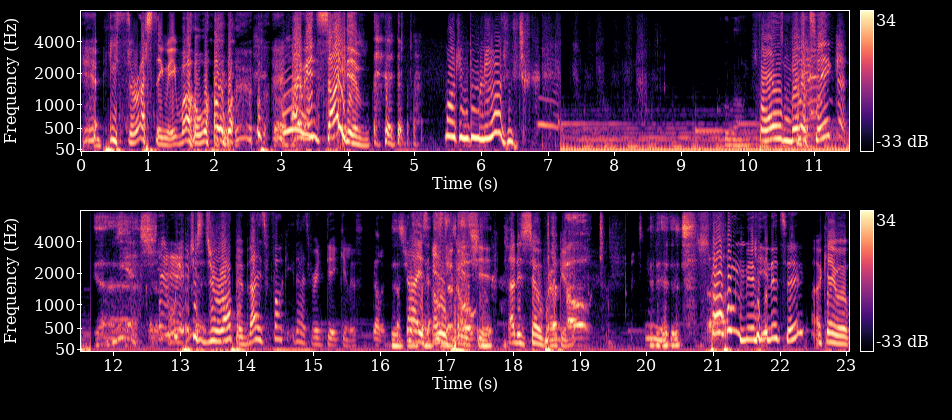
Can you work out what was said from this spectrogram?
He's thrusting me. Whoa, whoa, whoa. I'm inside him. Majin Bula. Hold on. Full militic. Yes. You just drop him. That is fucking. That's ridiculous. That is right. OP shit. That is so broken. It is. Four million attack. Okay, well,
